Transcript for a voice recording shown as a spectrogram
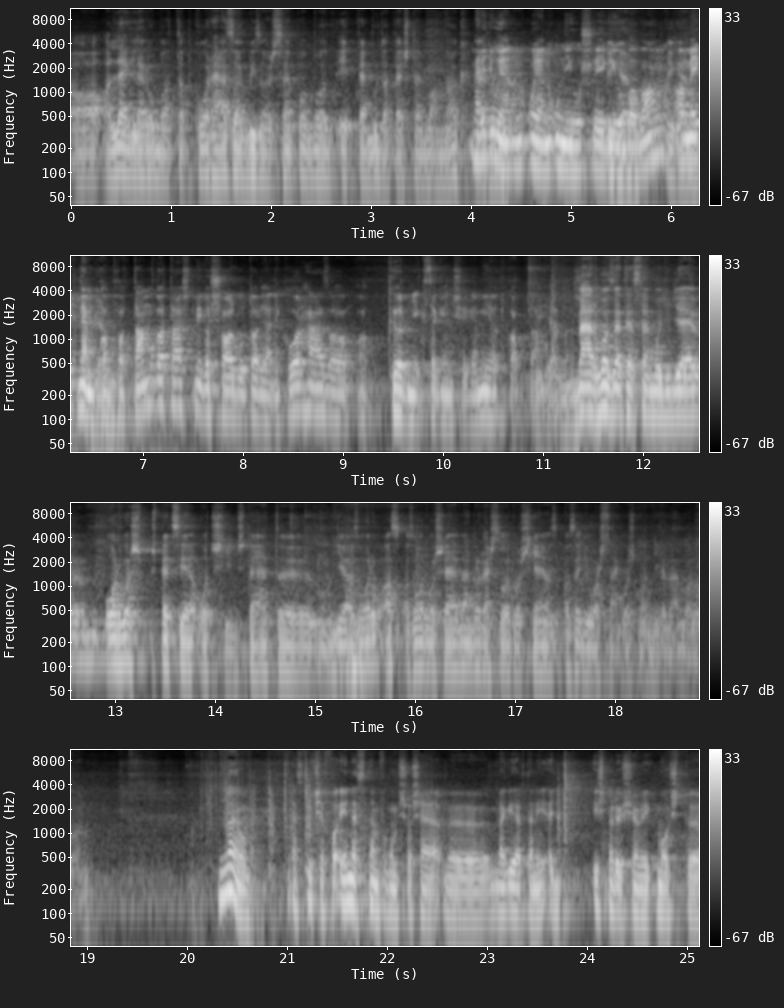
a, a leglerobbantabb kórházak bizonyos szempontból éppen Budapesten vannak. Mert egy olyan, olyan uniós régióban igen, van, igen, amelyik nem igen. kaphat támogatást, még a Salgó Tarjáni Kórház a, a környék szegénysége miatt kap támogatást. Igen. Bár hozzáteszem, hogy ugye orvos speciál ott sincs, tehát ugye az, or, az, az orvos elvándorlás, az orvos az, az egy országos gond nyilvánvalóan. Na jó, ezt úgyse, én ezt nem fogom sose ö, megérteni. Egy ismerősöm, amik most ö,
